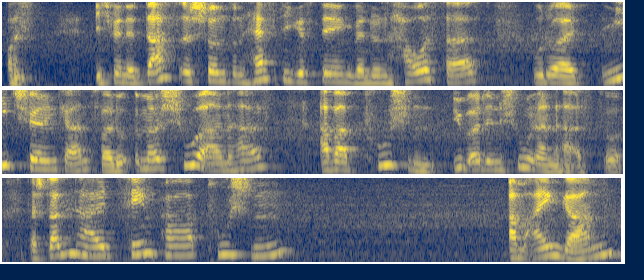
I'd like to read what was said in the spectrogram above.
Und ich finde, das ist schon so ein heftiges Ding, wenn du ein Haus hast, wo du halt nie chillen kannst, weil du immer Schuhe anhast, aber Puschen über den Schuhen anhast. So. Da standen halt zehn Paar Puschen am Eingang.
